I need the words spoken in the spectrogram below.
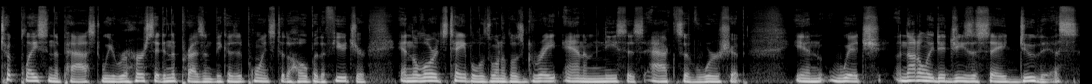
took place in the past. We rehearse it in the present because it points to the hope of the future. And the Lord's table is one of those great anamnesis acts of worship in which not only did Jesus say, do this,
